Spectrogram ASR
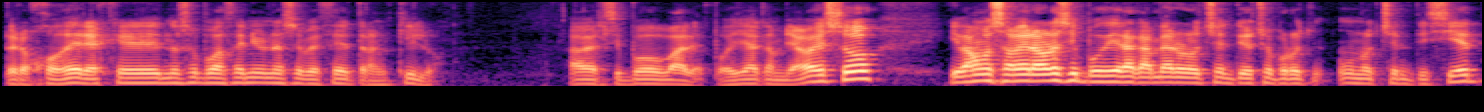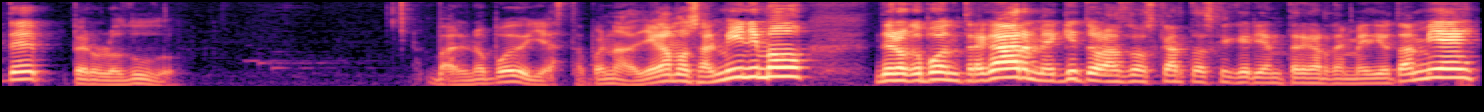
Pero joder, es que no se puede hacer ni un SBC tranquilo. A ver si puedo... Vale, pues ya he cambiado eso. Y vamos a ver ahora si pudiera cambiar el 88 por un 87, pero lo dudo. Vale, no puedo y ya está. Pues nada, llegamos al mínimo de lo que puedo entregar. Me quito las dos cartas que quería entregar de medio también.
